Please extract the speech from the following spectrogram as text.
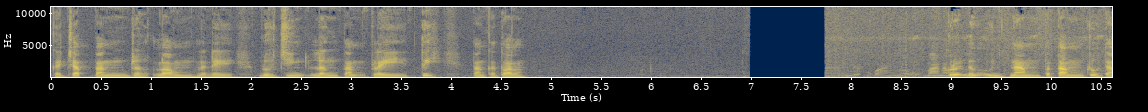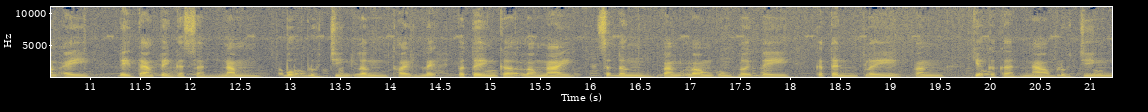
cái chấp bằng rơ lòng là để lưu trình lần bằng play tí bằng cả toàn Cội đừng ung nam và tầm rút đằng ấy để tăng bên cơ sở nằm bộ lưu trình lần thoái lệ và tên cả lòng này sẽ đừng bằng lòng cùng lợi để cái tên play bằng chưa cả cả nào blue jean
